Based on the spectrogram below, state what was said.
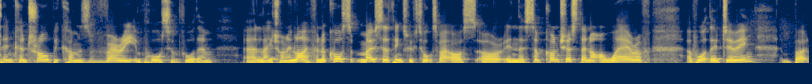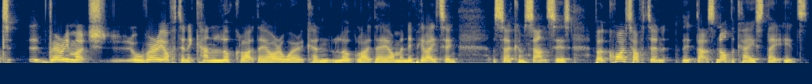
then control becomes very important for them uh, later on in life. And of course, most of the things we've talked about are, are in the subconscious. They're not aware of, of what they're doing, but very much or very often it can look like they are aware. It can look like they are manipulating circumstances, but quite often that's not the case. They, it's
